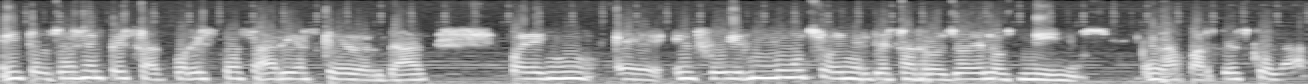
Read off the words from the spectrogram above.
Entonces empezar por estas áreas que de verdad pueden eh, influir mucho en el desarrollo de los niños. En la parte escolar,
